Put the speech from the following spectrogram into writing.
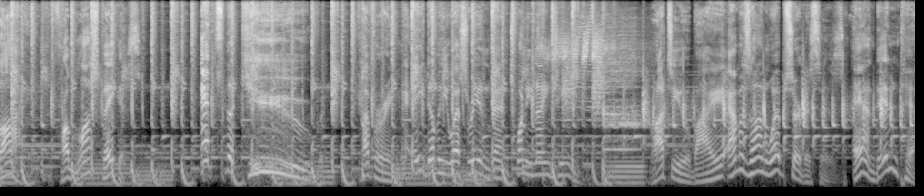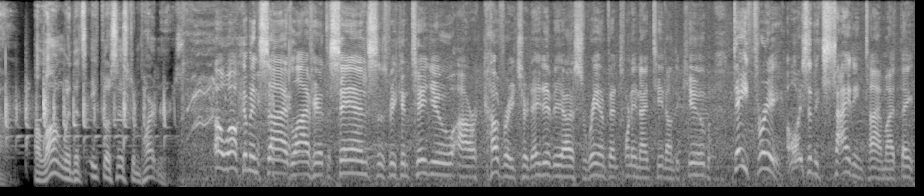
Live from Las Vegas, it's theCUBE. Covering AWS reInvent 2019. Brought to you by Amazon Web Services and Intel, along with its ecosystem partners. Oh, welcome inside, live here at the Sands as we continue our coverage here at AWS reInvent 2019 on theCUBE. Day three, always an exciting time, I think,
